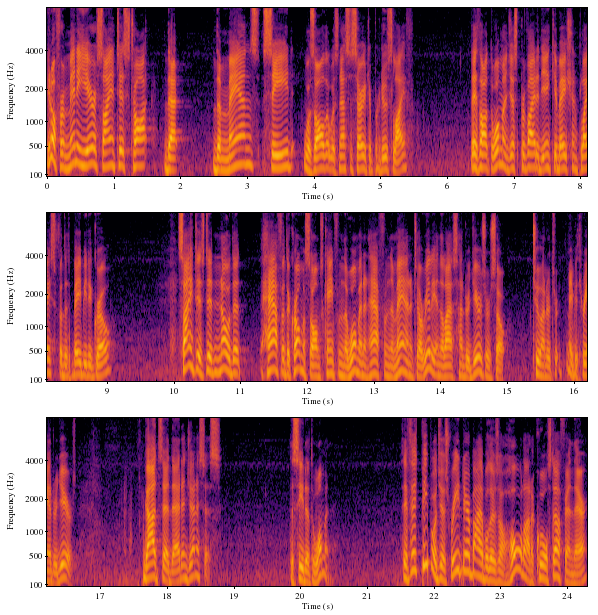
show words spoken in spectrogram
You know, for many years, scientists taught that the man's seed was all that was necessary to produce life. They thought the woman just provided the incubation place for the baby to grow. Scientists didn't know that half of the chromosomes came from the woman and half from the man until really in the last 100 years or so, 200, maybe 300 years. God said that in Genesis, the seed of the woman. If people just read their Bible, there's a whole lot of cool stuff in there.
